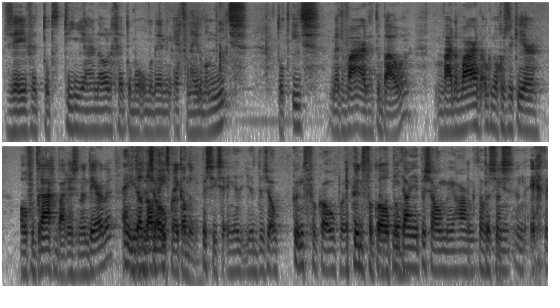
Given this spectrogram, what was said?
7 tot 10 jaar nodig hebt om een onderneming echt van helemaal niets tot iets met waarde te bouwen. Waar de waarde ook nog eens een keer overdraagbaar is aan een derde, En die dan, dus dan ook- iets mee kan doen. Precies, en je, je dus ook kunt verkopen. Je kunt Dat het verkopen. niet aan je persoon meer hangt, dat Precies. het een, een echte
